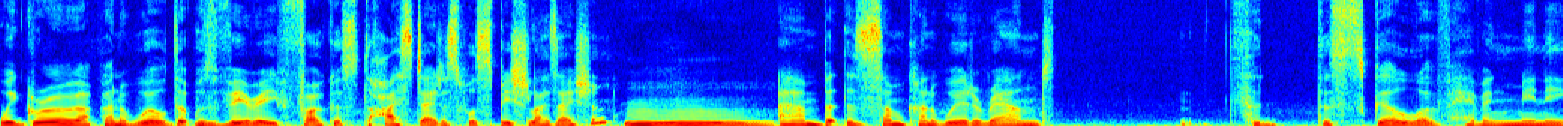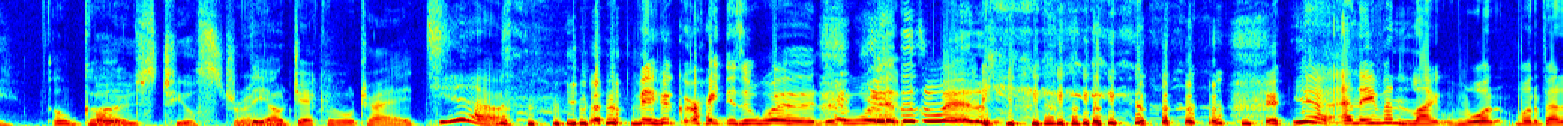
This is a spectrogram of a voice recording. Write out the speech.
We grew up in a world that was very focused. The high status was specialisation, Mm. um, but there's some kind of word around the the skill of having many Oh, good. bows to your string. The old jack of all trades. yeah, They're great. There's a word. There's a word. yeah, there's a word. yeah, and even like what what about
